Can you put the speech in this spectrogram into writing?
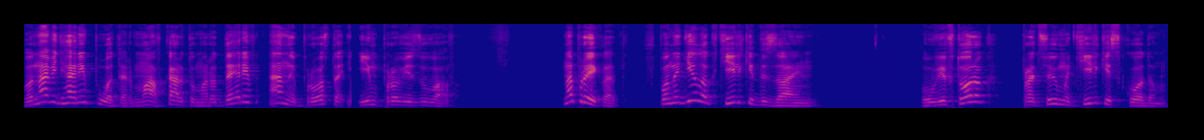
Бо навіть Гаррі Поттер мав карту мародерів, а не просто імпровізував. Наприклад, в понеділок тільки дизайн. У вівторок працюємо тільки з кодом.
